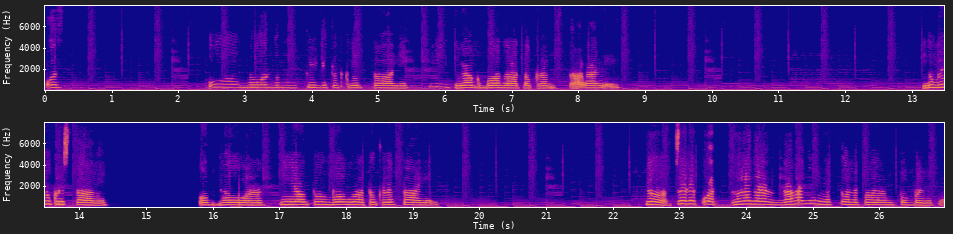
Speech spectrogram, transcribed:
Ось. О, боже мій, скільки тут кристалів. Як багато кристалів. Люблю кристали. О боже, як тут багато кристалів. Що, це рекорд. Мене зараз взагалі ніхто не повинен побити.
